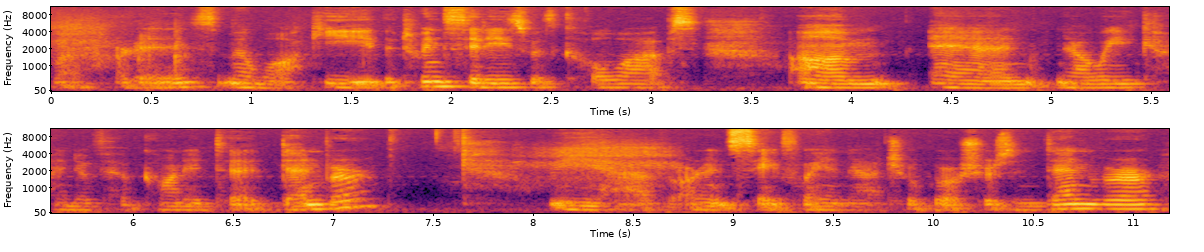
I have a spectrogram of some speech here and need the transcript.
where our heart is, Milwaukee, the Twin Cities with co-ops, um, and now we kind of have gone into Denver. We have are in Safeway and Natural Grocers in Denver.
